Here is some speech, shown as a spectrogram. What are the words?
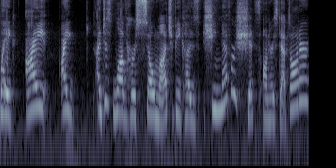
like I I I just love her so much because she never shits on her stepdaughter,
